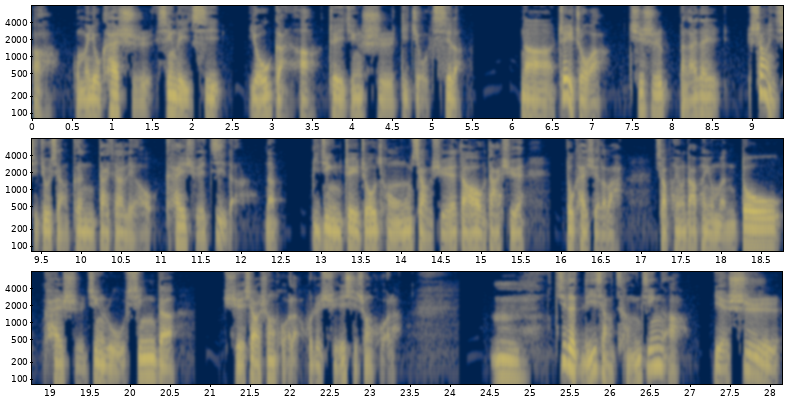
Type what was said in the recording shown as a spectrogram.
啊，我们又开始新的一期有感啊，这已经是第九期了。那这周啊，其实本来在上一期就想跟大家聊开学季的。那毕竟这周从小学到大学都开学了吧，小朋友大朋友们都开始进入新的学校生活了，或者学习生活了。嗯，记得理想曾经啊，也是。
